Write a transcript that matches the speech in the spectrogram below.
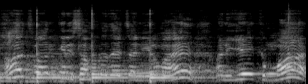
हाच वारकरी संप्रदायाचा नियम आहे. आणि एक माळ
